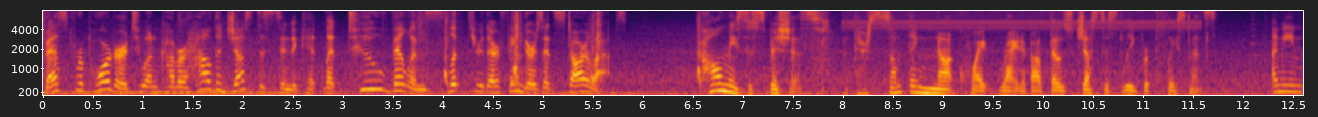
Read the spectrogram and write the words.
best reporter to uncover how the Justice Syndicate let two villains slip through their fingers at Star Labs. Call me suspicious, but there's something not quite right about those Justice League replacements. I mean,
